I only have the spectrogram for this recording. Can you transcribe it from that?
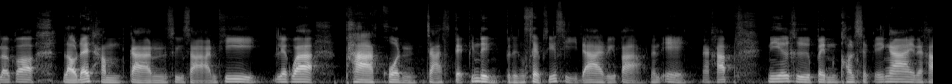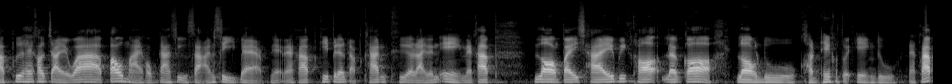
แล้วก็เราได้ทำการสื่อสารที่เรียกว่าพาคนจากสเต็ปที่ 1 ไปถึงสเต็ปที่4ได้หรือเปล่านั่นเองนะครับ นี่ก็คือเป็นคอนเซ็ปต์ง่ายๆนะครับเพื่อให้เข้าใจว่าเป้าหมายของการสื่อสาร 4 แบบเนี่ยนะครับที่เป็นระดับขั้นคืออะไรนั่นเองนะครับ ลองไปใช้วิเคราะห์ แล้วก็ลองดูคอนเทนต์ของตัวเองดูนะครับ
